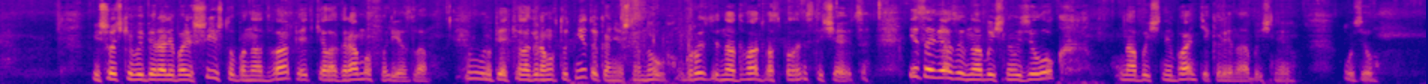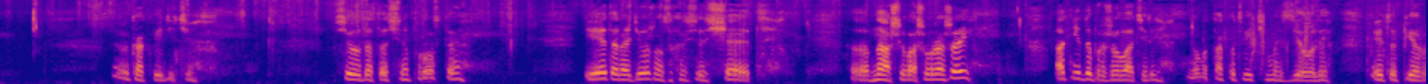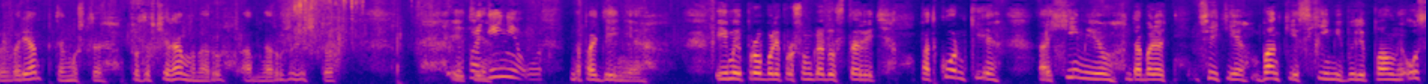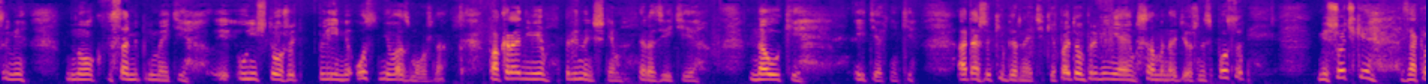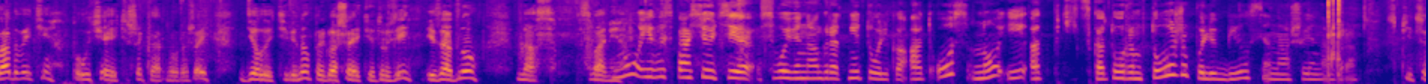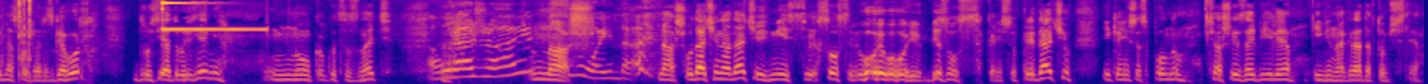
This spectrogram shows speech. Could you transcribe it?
Мешочки выбирали большие, чтобы на 2-5 килограммов влезло. Ну, Вот. 5 килограммов тут нету, конечно, но грозди на 2-2,5 встречаются. И завязываем на обычный узелок, на обычный бантик или на обычный узел. Ну, как видите, все достаточно просто. И это надежно защищает э, наш и ваш урожай от недоброжелателей. Ну, вот так вот, видите, мы сделали. Это первый вариант, потому что позавчера мы нару- обнаружили, что эти Нападение ос. нападения. И мы пробовали в прошлом году ставить подкормки, а, химию, добавлять. Все эти банки с химией были полны осами, но, вы сами понимаете, уничтожить племя ос невозможно. По крайней мере, при нынешнем развитии науки и техники, а также кибернетики. Поэтому применяем самый надежный способ. Мешочки закладываете, получаете шикарный урожай, делаете вино, приглашаете друзей и заодно нас с вами. Ну и вы спасете свой виноград не только от ос, но и от птиц, которым тоже полюбился наш виноград. С птицами особый разговор. Друзья друзьями. Ну, как говорится, знать А урожай Наш. свой, да. наш. Удачи на даче вместе с осами. Ой-ой-ой, без ос, конечно, в придачу. И, конечно, с полным чашей изобилия и винограда в том числе.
